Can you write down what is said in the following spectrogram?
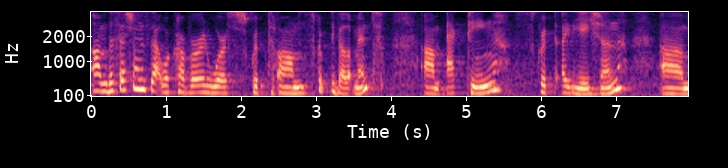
Um, the sessions that were covered were script, um, script development, um, acting, script ideation, um,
